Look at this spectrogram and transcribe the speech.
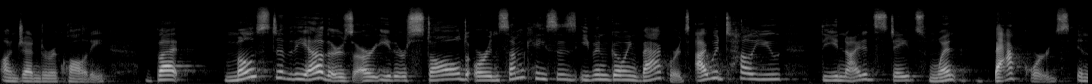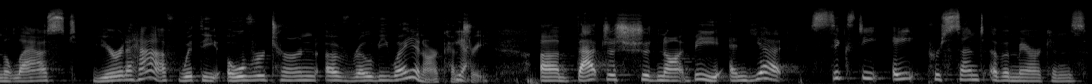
on gender equality, but most of the others are either stalled or, in some cases, even going backwards. I would tell you the United States went backwards in the last year and a half with the overturn of Roe v. Wade in our country. Yeah. Um, that just should not be. And yet, 68% of Americans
